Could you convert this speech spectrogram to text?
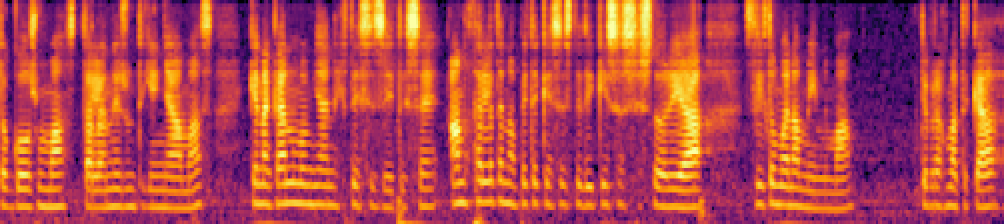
τον κόσμο μας, ταλανίζουν τη γενιά μας και να κάνουμε μια ανοιχτή συζήτηση. Αν θέλετε να πείτε και εσείς τη δική σας ιστορία, στείλτε μου ένα μήνυμα και πραγματικά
